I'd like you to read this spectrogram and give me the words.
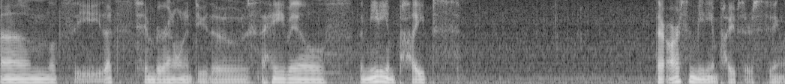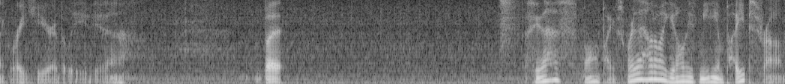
Um, let's see. That's timber. I don't want to do those. The hay bales, the medium pipes. There are some medium pipes that are sitting like right here, I believe. Yeah. But see, that has small pipes. Where the hell do I get all these medium pipes from?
